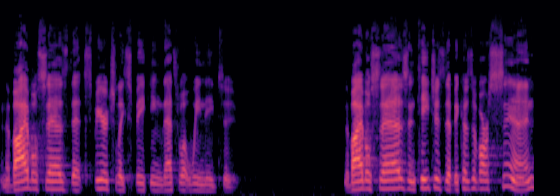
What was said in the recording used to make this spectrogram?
And the Bible says that spiritually speaking, that's what we need too. The Bible says and teaches that because of our sin,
